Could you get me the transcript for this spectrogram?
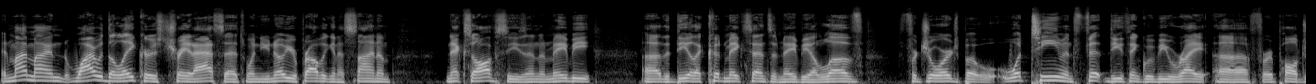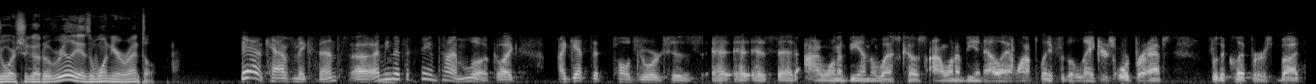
In my mind, why would the Lakers trade assets when you know you're probably going to sign him next offseason and maybe uh, the deal that could make sense is maybe a love for George. But what team and fit do you think would be right uh, for Paul George to go to really as a one year rental? Yeah, the Cavs make sense. Uh, I mean, at the same time, look, like I get that Paul George has has said, "I want to be on the West Coast. I want to be in LA. I want to play for the Lakers or perhaps for the Clippers." But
